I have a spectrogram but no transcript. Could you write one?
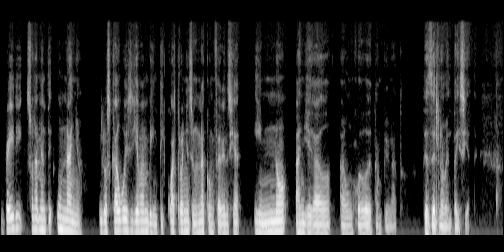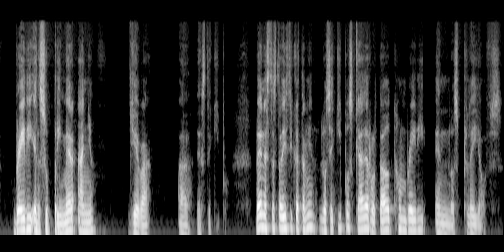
Brady? Solamente un año. Y los Cowboys llevan 24 años en una conferencia y no han llegado a un juego de campeonato desde el 97. Brady en su primer año lleva a este equipo. Ven esta estadística también, los equipos que ha derrotado Tom Brady en los playoffs.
